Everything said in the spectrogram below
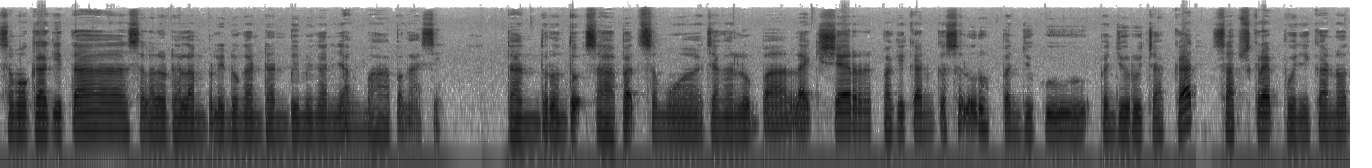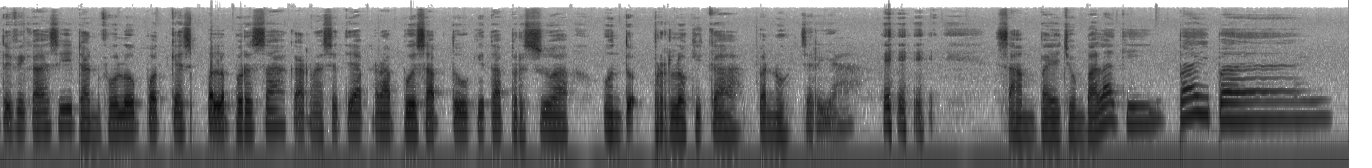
Semoga kita selalu dalam perlindungan dan bimbingan yang maha pengasih. Dan teruntuk sahabat semua, jangan lupa like, share, bagikan ke seluruh penjuru, penjuru jagat, subscribe, bunyikan notifikasi, dan follow podcast Pelebur Resah karena setiap Rabu Sabtu kita bersua untuk berlogika penuh ceria. Hehehe. Sampai jumpa lagi. Bye bye.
